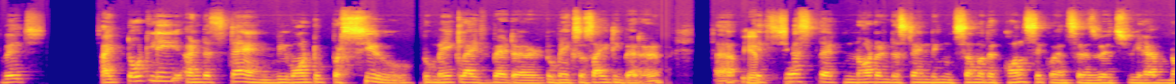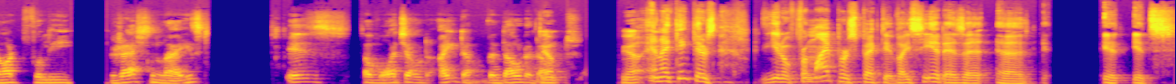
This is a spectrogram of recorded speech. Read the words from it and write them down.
which I totally understand we want to pursue to make life better, to make society better. Uh, yep. It's just that not understanding some of the consequences, which we have not fully rationalized, is a watch out item without a doubt. Yep. Yeah, and I think there's, you know, from my perspective, I see it as a, it, it's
